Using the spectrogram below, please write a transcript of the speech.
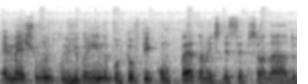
É, mexe muito comigo ainda porque eu fiquei completamente decepcionado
